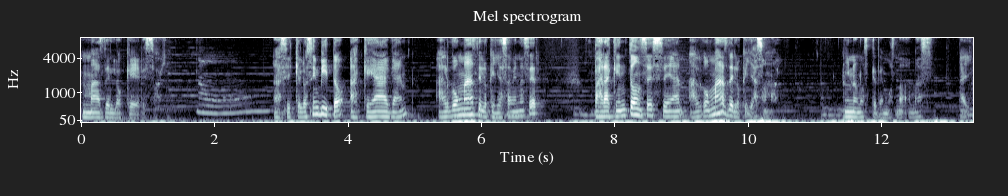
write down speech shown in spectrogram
más de lo que eres hoy. No. Así que los invito a que hagan algo más de lo que ya saben hacer, para que entonces sean algo más de lo que ya son hoy. Y no nos quedemos nada más ahí,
